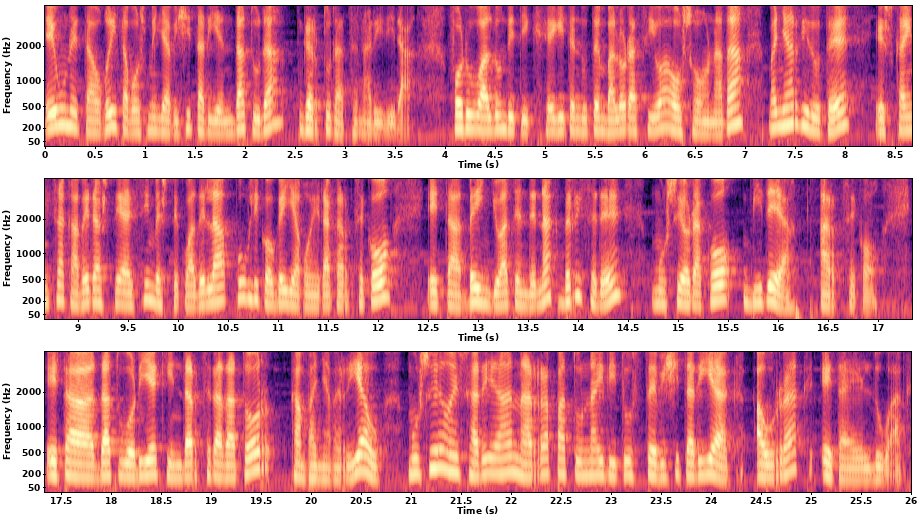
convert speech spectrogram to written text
eun eta hogeita bos mila bisitarien datura gerturatzen ari dira. Foru aldunditik egiten duten valorazioa oso ona da, baina argi dute eskaintzak aberastea ezinbestekoa dela publiko gehiago erakartzeko eta behin joaten denak berriz ere museorako bidea hartzeko. Eta datu horiek indartzera dator kanpaina berri hau. Museoen sarean harrapatu nahi dituzte bisitariak aurrak eta helduak.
